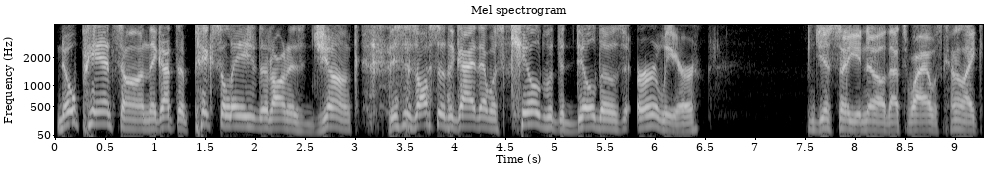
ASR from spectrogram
no pants on. They got the pixelated on his junk. This is also the guy that was killed with the dildos earlier. Just so you know, that's why I was kind of like,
